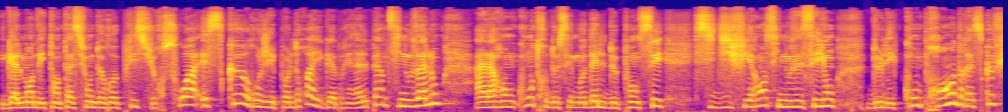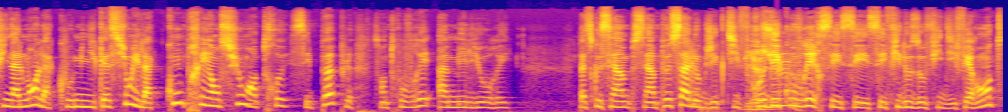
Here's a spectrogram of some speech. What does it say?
également des tentations de repli sur soi. Est-ce que Roger Paul Droit et Gabriel Alpern, si nous allons à la rencontre de ces modèles de pensée si différents, si nous essayons de les comprendre, est-ce que finalement la communication et la compréhension entre ces peuples s'en trouveraient améliorées? Parce que c'est un, un, peu ça l'objectif, redécouvrir ces, ces, ces, philosophies différentes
